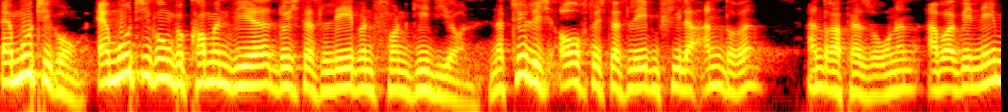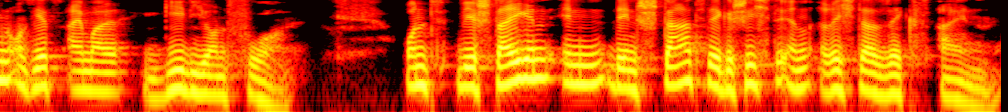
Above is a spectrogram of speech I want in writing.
Ermutigung. Ermutigung bekommen wir durch das Leben von Gideon. Natürlich auch durch das Leben vieler andere, anderer Personen, aber wir nehmen uns jetzt einmal Gideon vor. Und wir steigen in den Start der Geschichte in Richter 6 ein.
